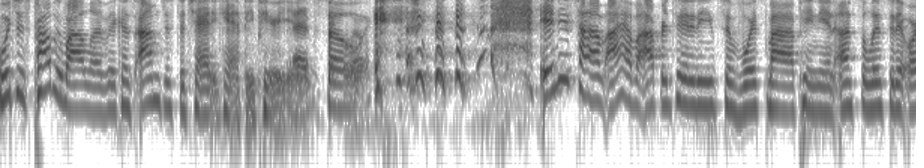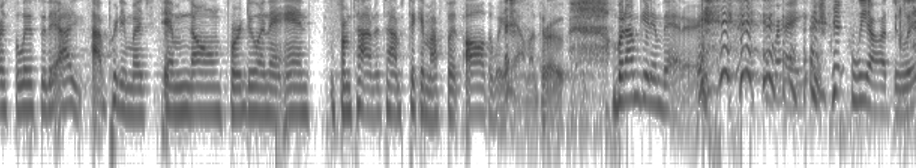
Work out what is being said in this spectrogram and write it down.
Which is probably why I love it because I'm just a chatty Cathy, period. That's so. anytime I have an opportunity to voice my opinion, unsolicited or solicited, I, I pretty much am known for doing that and from time to time sticking my foot all the way down my throat. But I'm getting better. right. we all do it.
